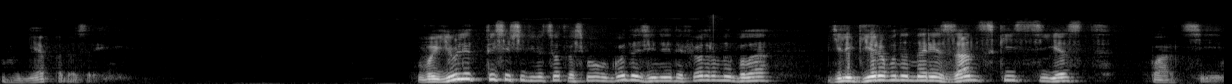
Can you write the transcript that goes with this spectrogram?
вне подозрений. В июле 1908 года Зинаида Федоровна была делегирована на Рязанский съезд партии.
